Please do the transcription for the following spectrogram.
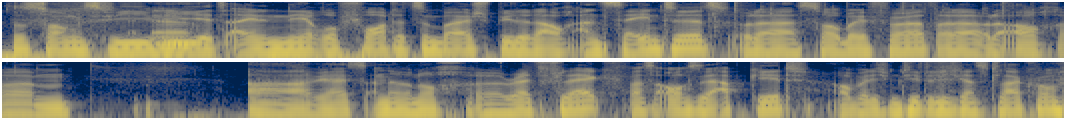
so Songs wie, ja. wie jetzt eine Nero Forte zum Beispiel oder auch Unsainted oder by Firth oder, oder auch, ähm, äh, wie heißt das andere noch, äh, Red Flag, was auch sehr abgeht, auch wenn ich im Titel nicht ganz klar komme.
